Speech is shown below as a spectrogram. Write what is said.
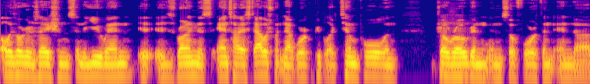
all these organizations and the UN is running this anti-establishment network. People like Tim Pool and Joe mm-hmm. Rogan and so forth, and and uh,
